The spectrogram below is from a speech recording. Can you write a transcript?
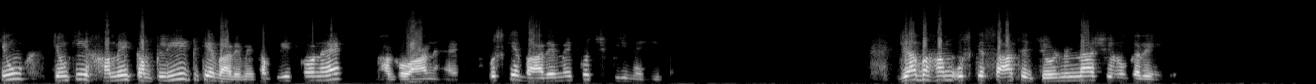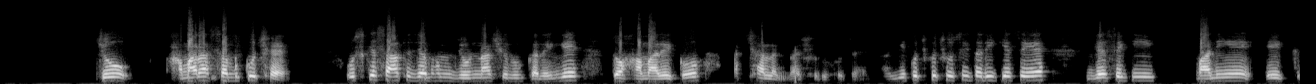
क्यों? क्योंकि हमें कंप्लीट के बारे में कंप्लीट कौन है? भगवान है। उसके बारे में कुछ भी नहीं पता। जब हम उसके साथ जुड़ना शुरू करेंगे, जो हमारा सब कुछ है। उसके साथ जब हम जुड़ना शुरू करेंगे तो हमारे को अच्छा लगना शुरू हो जाएगा। ये कुछ कुछ उसी तरीके से है। जैसे कि मानिए एक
